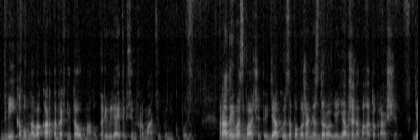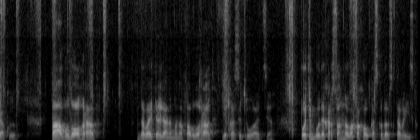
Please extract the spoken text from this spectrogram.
двійка бубнова карта брехні та обману. Перевіряйте всю інформацію по Нікополю. Радий вас бачити. Дякую за побажання здоров'я. Я вже набагато краще. Дякую. Павлоград. Давайте глянемо на Павлоград, яка ситуація. Потім буде Херсон, Нова Каховка, Скадовськ, Таврійськ.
